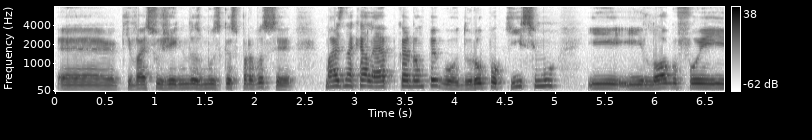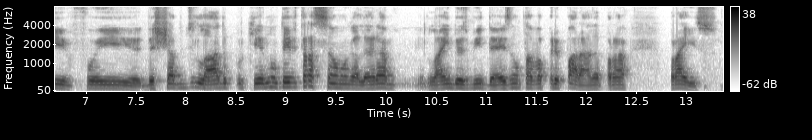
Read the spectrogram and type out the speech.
É, que vai sugerindo as músicas para você. Mas naquela época não pegou, durou pouquíssimo e, e, logo foi, foi deixado de lado porque não teve tração. A galera lá em 2010 não estava preparada para isso.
